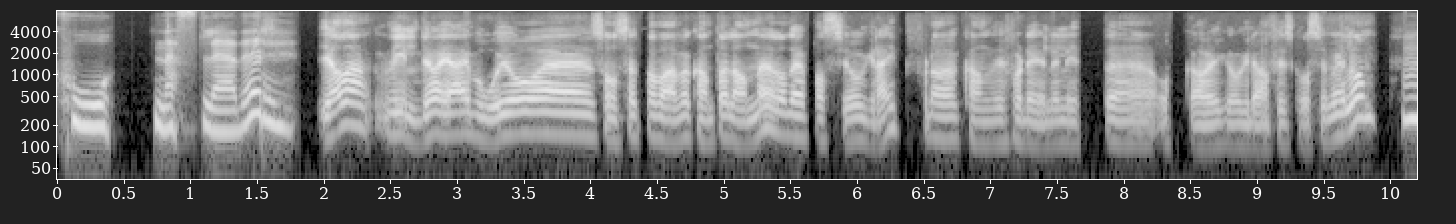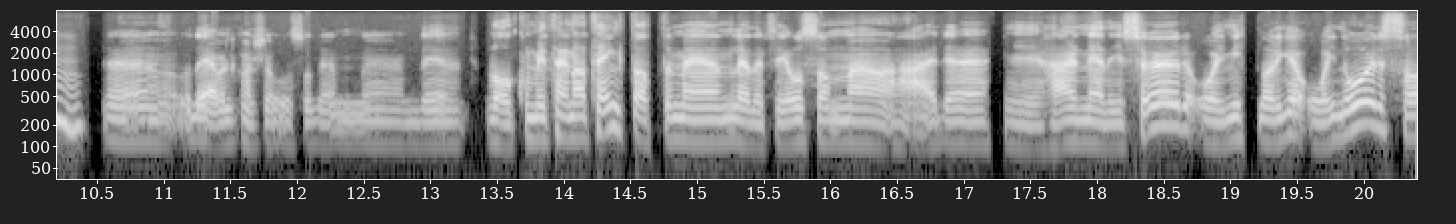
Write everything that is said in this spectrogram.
co-nestleder. Ja da, Vilde og jeg bor jo eh, sånn sett på hver vår kant av landet, og det passer jo greit, for da kan vi fordele litt uh, oppgaver geografisk oss imellom. Mm. Uh, og det er vel kanskje også den, uh, det valgkomiteen har tenkt, at med en ledertrio som er her nede i sør og i Midt-Norge og i nord, så,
